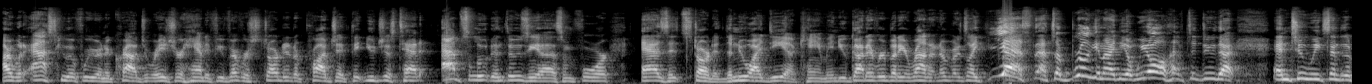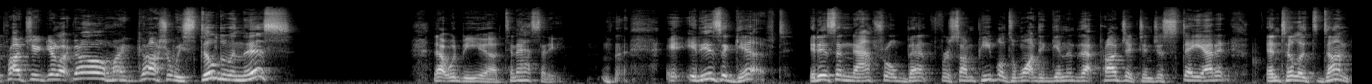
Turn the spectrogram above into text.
I would ask you if we were in a crowd to raise your hand if you've ever started a project that you just had absolute enthusiasm for as it started. The new idea came and you got everybody around it, and everybody's like, Yes, that's a brilliant idea. We all have to do that. And two weeks into the project, you're like, Oh my gosh, are we still doing this? That would be uh, tenacity. it, it is a gift. It is a natural bent for some people to want to get into that project and just stay at it until it's done.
